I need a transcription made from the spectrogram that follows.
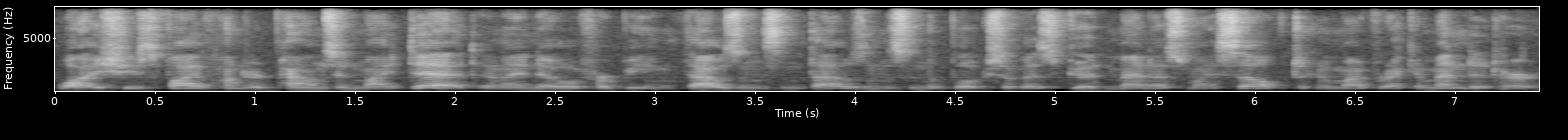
Why, she's 500 pounds in my debt, and I know of her being thousands and thousands in the books of as good men as myself to whom I've recommended her,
